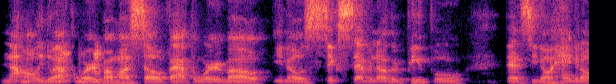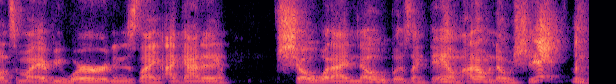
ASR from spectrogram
not only do I have to worry about myself, I have to worry about you know six, seven other people that's you know hanging on to my every word, and it's like I gotta Yep. Show what I know, but it's like, damn, I don't know shit. but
